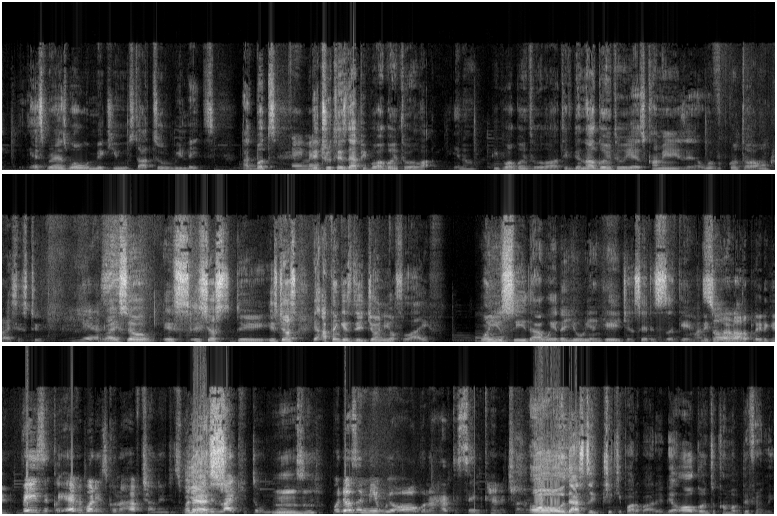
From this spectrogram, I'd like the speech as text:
experience what will make you start to relate. But Amen. the truth is that people are going through a lot. You know, people are going through a lot. If they're not going through it's coming. It's, uh, we've gone through our own crisis too yes. right so it's it's just the it's just i think it's the journey of life when you see that way then you re-engage and say this is a game i need So- to learn how to play the game Basically, everybody's gonna have challenges, whether Yes. you like it or not. Mhm. But it doesn't mean we're all gonna have the same kind of challenges. oh that's the tricky part about it they're all going to come up differently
